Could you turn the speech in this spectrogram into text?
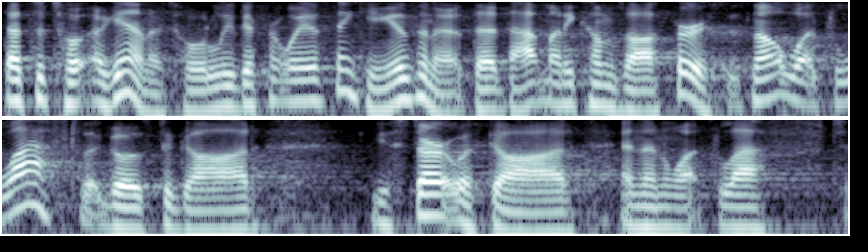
That's, a again, a totally different way of thinking, isn't it? That that money comes off first. It's not what's left that goes to God. You start with God, and then what's left,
